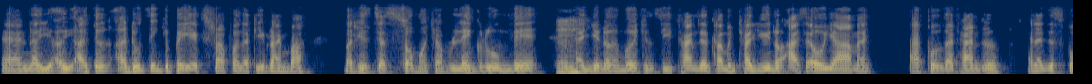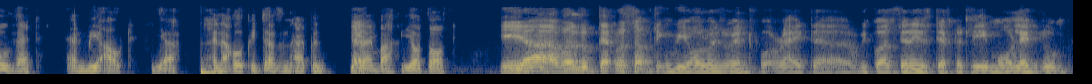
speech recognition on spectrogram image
and uh, I, I, don't, I don't think you pay extra for that, Ibrahim Ba, but it's just so much of leg room there. Mm. And you know, emergency time they'll come and tell you, you know, I say, oh yeah, man, I pull that handle and I just pull that and we're out. Yeah, mm. and I hope it doesn't happen. Ibrahim Ba, your thought? Yeah, well, look, that was something we always went for, right? Uh, because there is definitely more leg room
